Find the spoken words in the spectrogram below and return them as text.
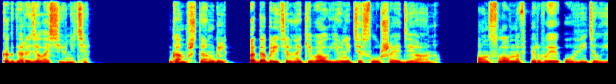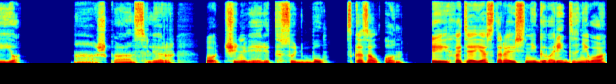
когда родилась Юнити». Ганфштенгль одобрительно кивал Юнити, слушая Диану. Он словно впервые увидел ее. «Наш канцлер очень верит в судьбу», — сказал он. «И хотя я стараюсь не говорить за него,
